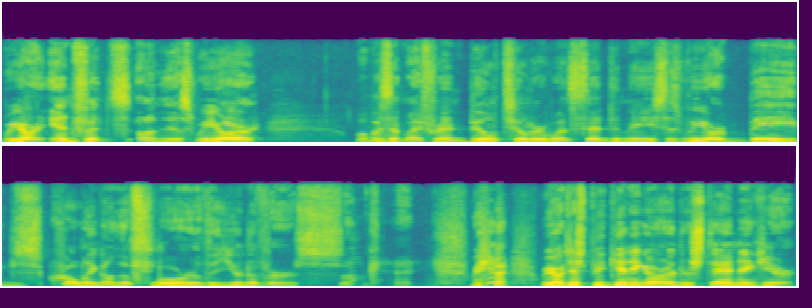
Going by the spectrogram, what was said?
we are infants on this. We are, what was it my friend Bill Tiller once said to me? He says, we are babes crawling on the floor of the universe. Okay, we are, we are just beginning our understanding here.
